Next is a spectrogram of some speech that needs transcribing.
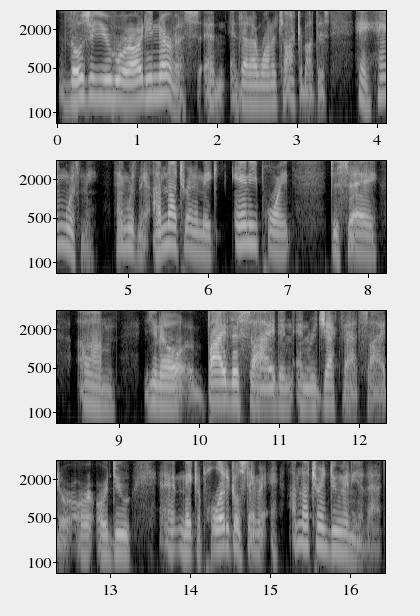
Those of you who are already nervous and, and that I want to talk about this, hey, hang with me. Hang with me. I'm not trying to make any point to say, um, you know, buy this side and, and reject that side or, or, or do uh, make a political statement. I'm not trying to do any of that.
